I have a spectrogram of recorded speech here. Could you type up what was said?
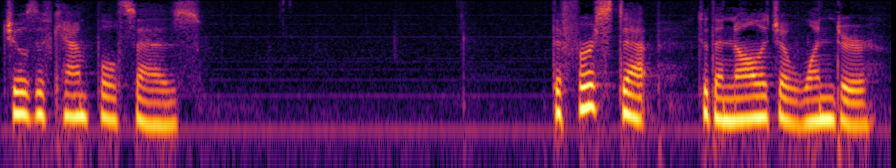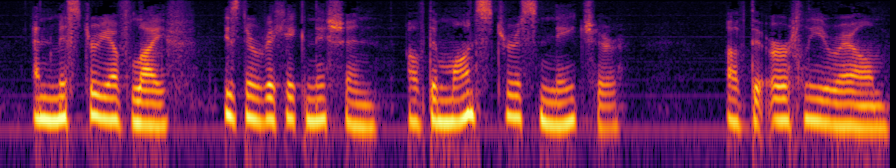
Joseph Campbell says The first step to the knowledge of wonder and mystery of life is the recognition of the monstrous nature of the earthly realm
